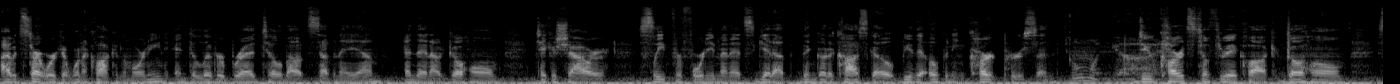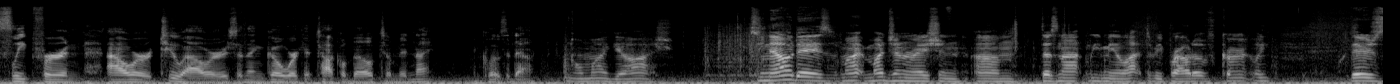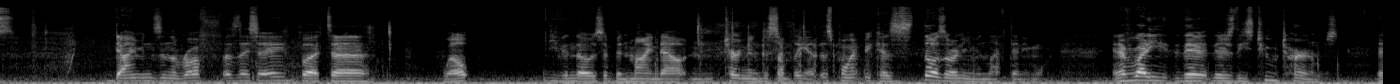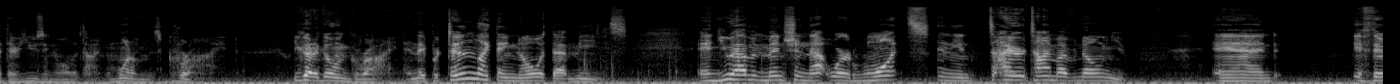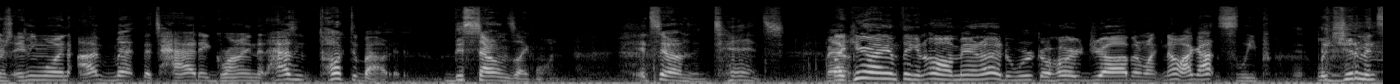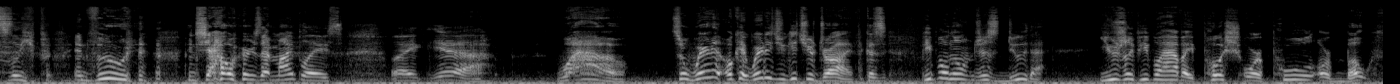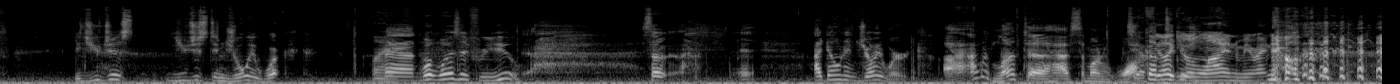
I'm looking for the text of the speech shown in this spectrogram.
I would start work at one o'clock in the morning and deliver bread till about seven a.m. And then I would go home, take a shower, sleep for forty minutes, get up, then go to Costco, be the opening cart person, Oh my god. do carts till three o'clock, go home, sleep for an hour or two hours, and then go work at Taco Bell till midnight and close it down. Oh my gosh. See nowadays my my generation um, does not leave me a lot to be proud of currently. There's diamonds in the rough, as they say, but uh, well, even those have been mined out and turned into something at this point because those aren't even left anymore. And everybody there there's these two terms that they're using all the time, and one of them is grind. You got to go and grind, and they pretend like they know what that means and you haven't mentioned that word once in the entire time I've known you. And if there's anyone I've met that's had a grind that hasn't talked about it, this sounds like one. It sounds intense. Man, Like here I am thinking, oh man, I had to work a hard job, and I'm like, no, I got sleep, legitimate sleep, and food, and showers at my place. Like, yeah, wow. So where did okay? Where did you get your drive? Because people don't just do that. Usually, people have a push or a pull or both. Did you just you just enjoy work? Like, Man. what was it for you? so eh, I don't enjoy work. I, I would love to have someone walk See, I up feel like you're lying to me right now.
